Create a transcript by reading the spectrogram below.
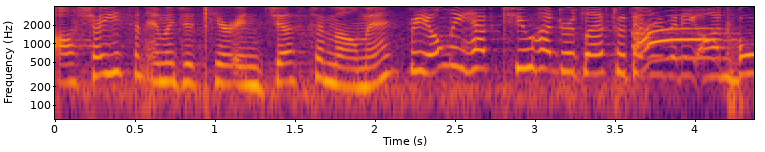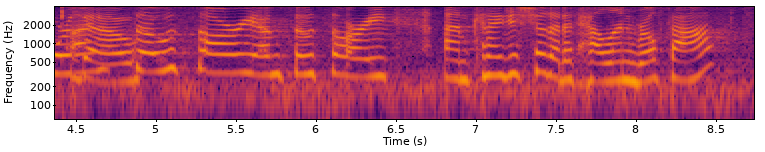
I'll show you some images here in just a moment. We only have 200 left with everybody ah, on board though. I'm so sorry, I'm so sorry. Um, can I just show that of Helen real fast?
